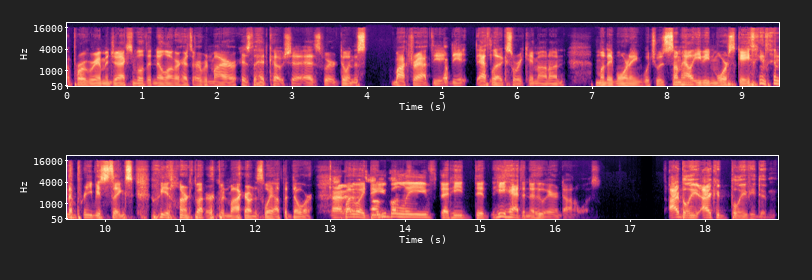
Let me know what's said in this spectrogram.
a program in Jacksonville that no longer has Urban Meyer as the head coach. As we're doing this mock draft, the Yep. the athletic story came out on Monday morning, which was somehow even more scathing than the previous things we had learned about Urban Meyer on his way out the door. By the way, do you believe that he did? He had to know who Aaron Donald was. I believe I could believe he didn't.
